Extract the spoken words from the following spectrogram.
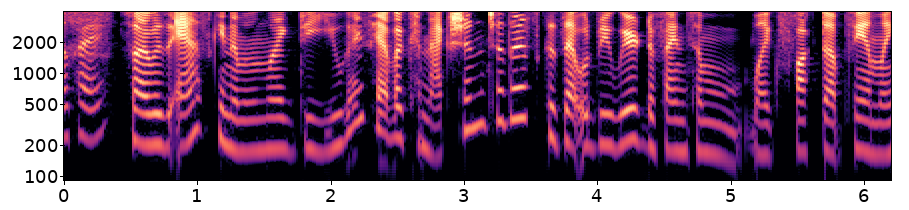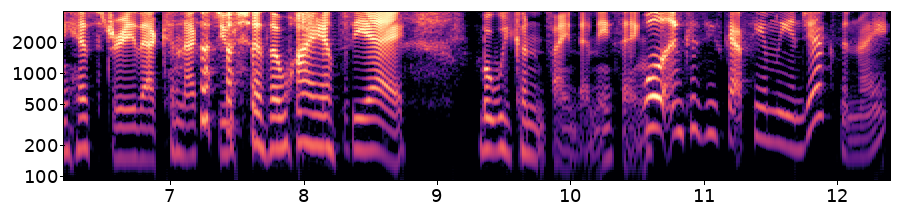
Okay. So I was asking him, I'm like, do you guys have a connection to this? Because that would be weird to find some like fucked up family history that connects you to the YMCA. But we couldn't find anything. Well, and because he's got family in Jackson, right?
